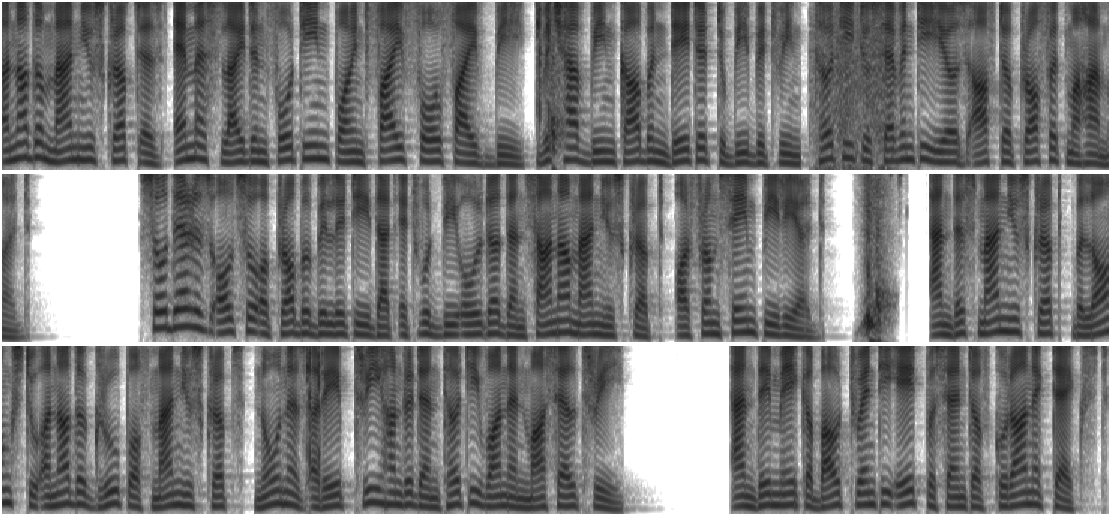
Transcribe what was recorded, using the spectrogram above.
Another manuscript is MS Leiden 14.545b, which have been carbon dated to be between 30 to 70 years after Prophet Muhammad. So there is also a probability that it would be older than Sana manuscript or from same period. And this manuscript belongs to another group of manuscripts known as Arabe 331 and Marcel 3. And they make about 28% of Quranic text.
